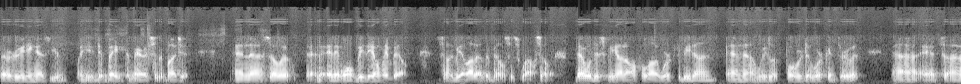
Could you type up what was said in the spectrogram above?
Third reading as you when you debate the merits of the budget, and uh, so it, and, and, it won't be the only bill. So there'll be a lot of other bills as well. So there will just be an awful lot of work to be done, and uh, we look forward to working through it. Uh, it's, uh,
